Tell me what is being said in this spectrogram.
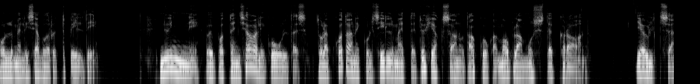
olmelise võrdpildi nünni või potentsiaali kuuldes tuleb kodanikul silme ette tühjaks saanud akuga mobla must ekraan. ja üldse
